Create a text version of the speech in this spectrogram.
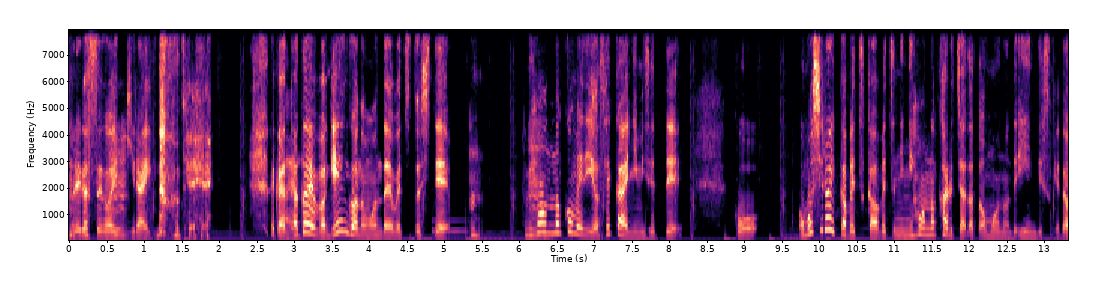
それがすごい嫌いなので、だから例えば言語の問題は別として、うん日本のコメディを世界に見せてこう面白いか別かは別に日本のカルチャーだと思うのでいいんですけど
